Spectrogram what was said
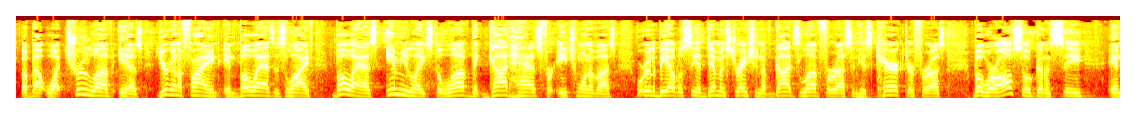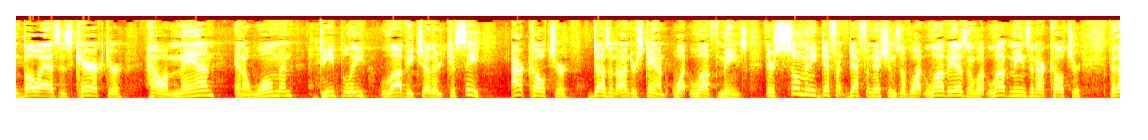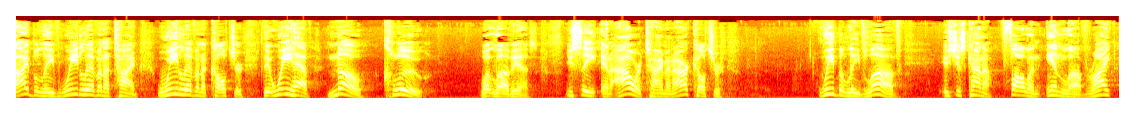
about what true love is. You're going to find in Boaz's life, Boaz emulates the love that God has for each one of us. We're going to be able to see a demonstration of God's love for us and his character for us. But we're also going to see in Boaz's character how a man and a woman deeply love each other. Because, see, our culture doesn't understand what love means. There's so many different definitions of what love is and what love means in our culture that I believe we live in a time, we live in a culture that we have no clue what love is. You see, in our time, in our culture, we believe love is just kind of falling in love, right?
